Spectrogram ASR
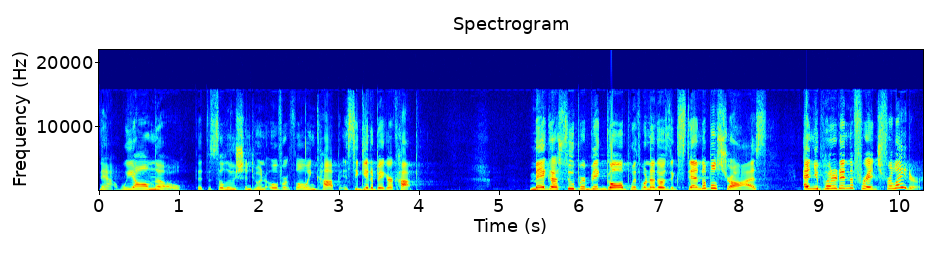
Now, we all know that the solution to an overflowing cup is to get a bigger cup mega super big gulp with one of those extendable straws, and you put it in the fridge for later.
